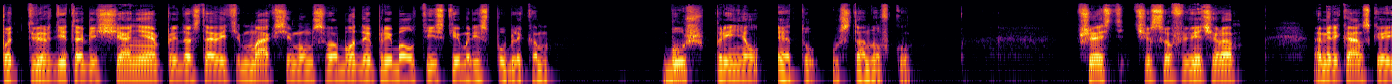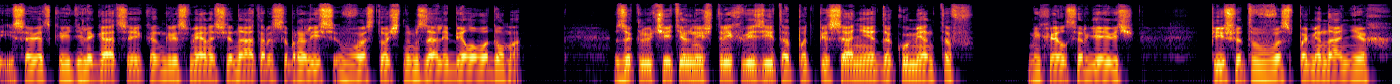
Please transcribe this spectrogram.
подтвердит обещание предоставить максимум свободы прибалтийским республикам. Буш принял эту установку. В шесть часов вечера Американская и советская делегации, конгрессмены, сенаторы собрались в восточном зале Белого дома. Заключительный штрих визита – подписание документов. Михаил Сергеевич пишет в воспоминаниях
